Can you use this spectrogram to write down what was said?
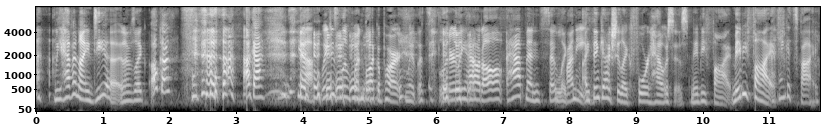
we have an idea," and I was like, "Okay, okay." Yeah, we just live one block apart. That's literally how it all happened. So Like, funny. I think actually like four houses, maybe five, maybe five. I think it's five.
